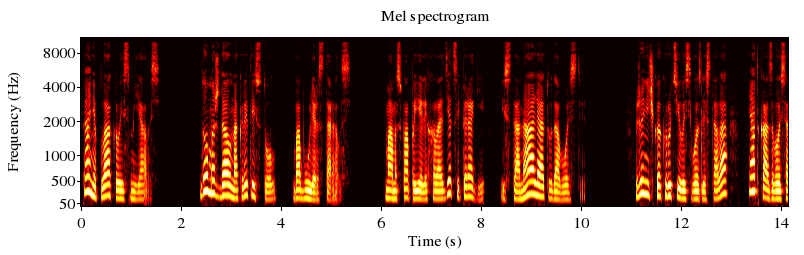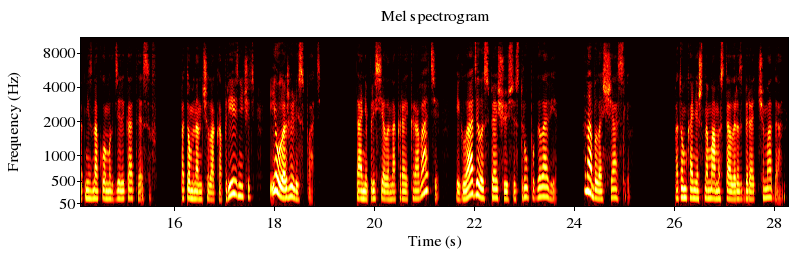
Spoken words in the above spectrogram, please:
Таня плакала и смеялась. Дома ждал накрытый стол, бабуля расстаралась. Мама с папой ели холодец и пироги и стонали от удовольствия. Женечка крутилась возле стола и отказывалась от незнакомых деликатесов. Потом она начала капризничать, и уложили спать. Таня присела на край кровати и гладила спящую сестру по голове. Она была счастлива. Потом, конечно, мама стала разбирать чемоданы.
